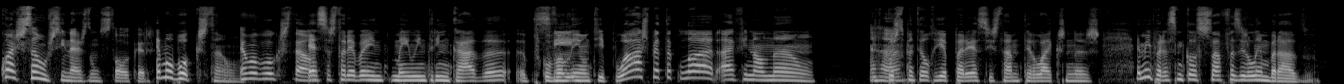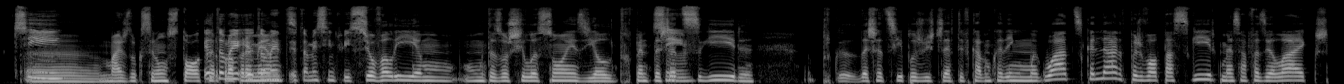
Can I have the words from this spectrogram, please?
Quais são os sinais de um stalker? É uma boa questão. É uma boa questão. Essa história é bem, meio intrincada, porque Sim. um tipo, ah, espetacular, ah, afinal não. E Aham. depois de repente ele reaparece e está a meter likes nas. A mim parece-me que ele se está a fazer lembrado. Sim. Ah, mais do que ser um stalker eu, também, eu, também, propriamente. eu também sinto isso. Se houve ali hum, muitas oscilações e ele de repente deixa Sim. de seguir, porque deixa de seguir, pelos vistos, deve ter ficado um bocadinho magoado, se calhar, depois volta a seguir, começa a fazer likes.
